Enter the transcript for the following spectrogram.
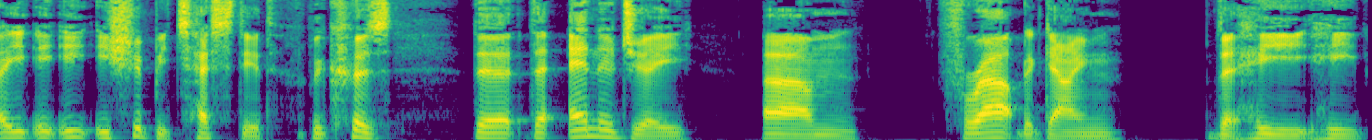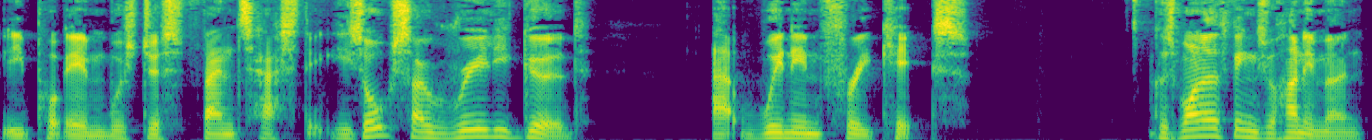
he, he, should be tested because the the energy um, throughout the game that he, he he put in was just fantastic. He's also really good at winning free kicks. Because one of the things with Honeyman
